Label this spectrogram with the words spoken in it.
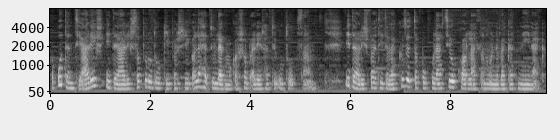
A potenciális, ideális szaporodó képesség a lehető legmagasabb elérhető utódszám. Ideális feltételek között a populációk korlátlanul növekednének.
